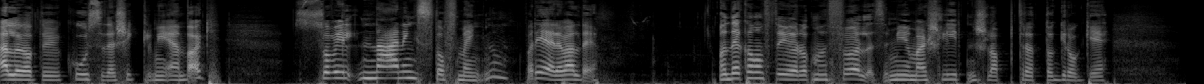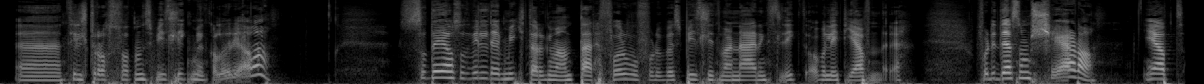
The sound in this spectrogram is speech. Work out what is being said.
eller at du koser deg skikkelig mye en dag, så vil næringsstoffmengden variere veldig. Og det kan ofte gjøre at man føler seg mye mer sliten, slapp, trøtt og groggy, eh, til tross for at man spiser like mye kalorier. da. Så det er også et veldig mykt argument derfor hvorfor du bør spise litt mer næringsrikt og litt jevnere. Fordi det som skjer, da, er at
